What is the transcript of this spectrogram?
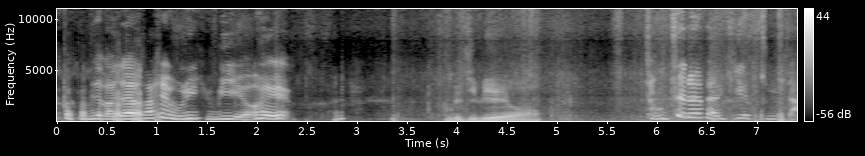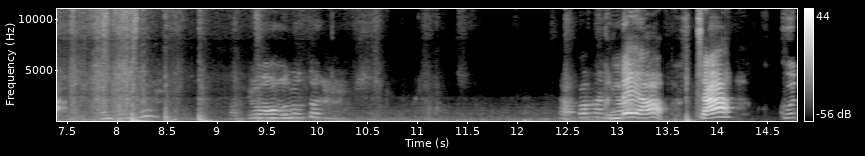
네 맞아요. 사실 우리 집이에요. 우리 집이에요. 정체를 밝히겠습니다. 근데요. 자 구독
